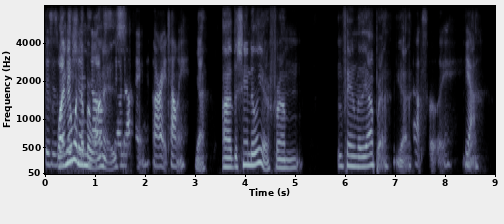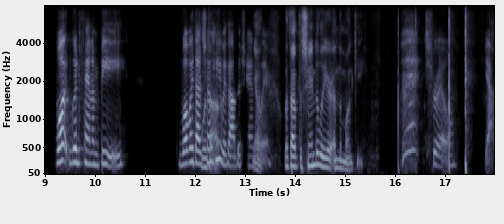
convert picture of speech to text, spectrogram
This is Well, I know what number know, one is. nothing. All right, tell me. Yeah. Uh the chandelier from phantom of the opera yeah Absolutely. Yeah. Yeah. What would Phantom be? What would that show be Without- without the chandelier? without the chandelier and the monkey True. Yes,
